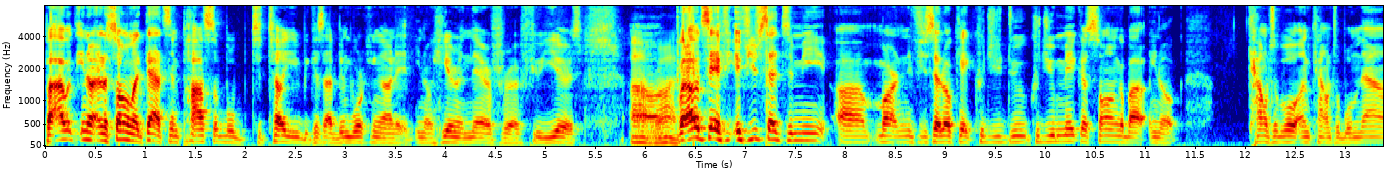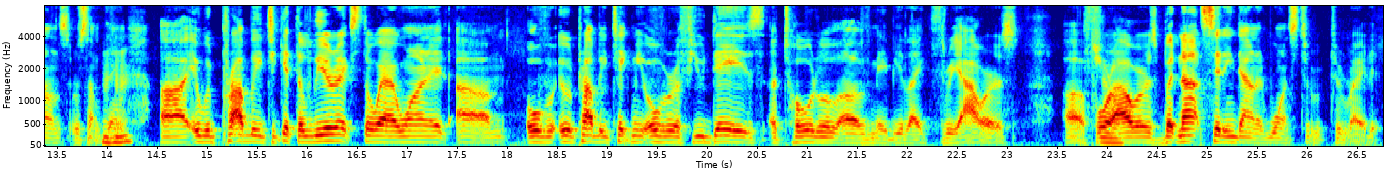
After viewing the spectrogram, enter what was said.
but I would you know, in a song like that, it's impossible to tell you because I've been working on it, you know, here and there for a few years. Ah, Um, right. But I would say if if you said to me, uh, Martin, if you said, okay, could you do, could you make a song about you know, countable, uncountable nouns or something, Mm-hmm. uh, it would probably to get the lyrics the way I wanted. Um, over, it would probably take me over a few days, a total of maybe like three hours, uh, four hours, but not sitting down at once to to write it.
